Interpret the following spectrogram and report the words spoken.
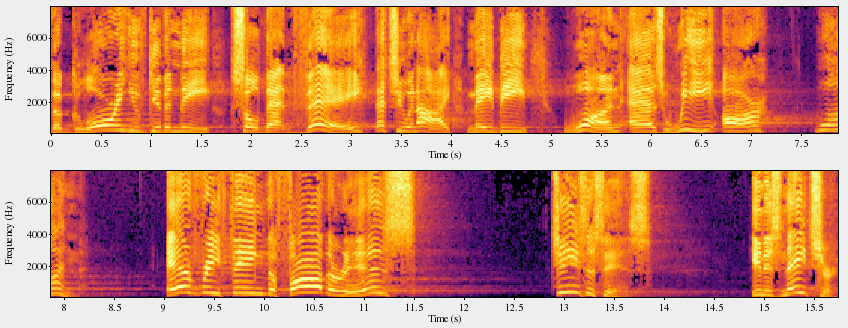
the glory you've given me so that they, that's you and I, may be one as we are one. Everything the Father is, Jesus is. In his nature,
